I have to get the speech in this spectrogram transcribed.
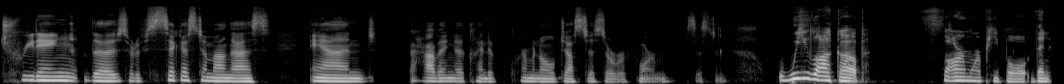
treating the sort of sickest among us and having a kind of criminal justice or reform system? We lock up far more people than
